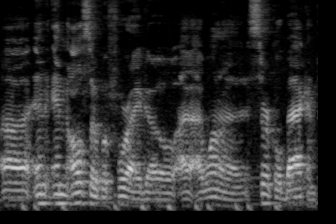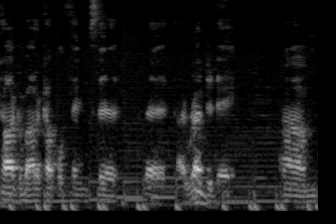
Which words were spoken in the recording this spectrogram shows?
Uh, and and also before I go, I, I want to circle back and talk about a couple things that that I read today. Um,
